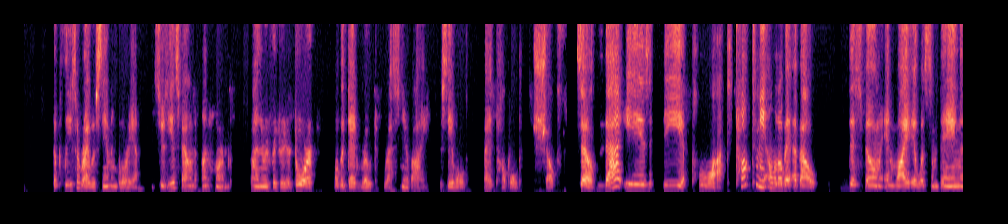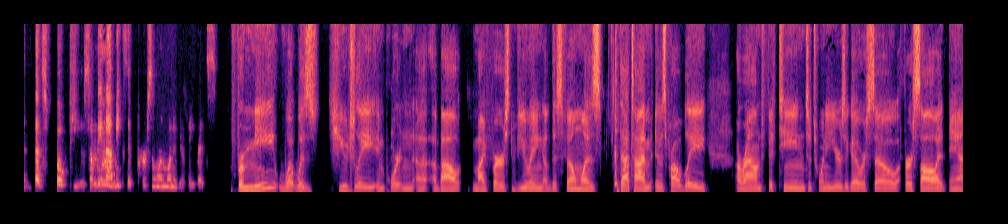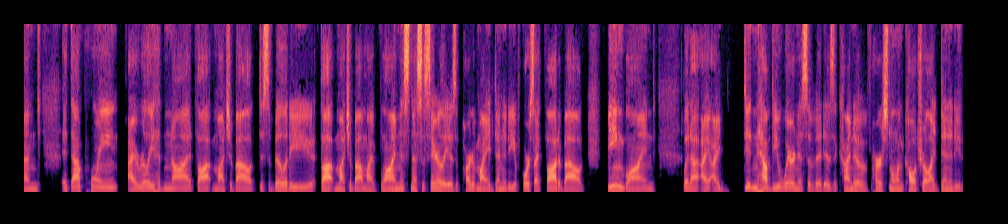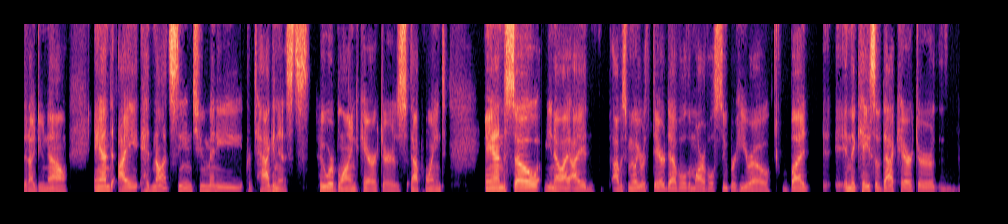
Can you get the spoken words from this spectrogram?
The police arrive with Sam and Gloria. Susie is found unharmed behind the refrigerator door, while the dead Roat rests nearby, disabled by a toppled shelf. So that is the plot. Talk to me a little bit about this film and why it was something that spoke to you, something that makes it personal and one of your favorites. For me, what was hugely important uh, about my first viewing of this film was at that time it was probably around 15 to 20 years ago or so first saw it and at that point I really had not thought much about disability, thought much about my blindness necessarily as a part of my identity. Of course, I thought about being blind, but I, I didn't have the awareness of it as a kind of personal and cultural identity that I do now. And I had not seen too many protagonists who were blind characters at that point. And so, you know, I, I had I was familiar with Daredevil, the Marvel superhero, but in the case of that character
